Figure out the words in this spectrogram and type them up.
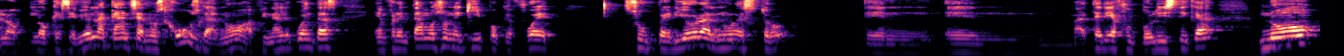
lo, lo, que se vio en la cancha nos juzga, ¿no? A final de cuentas, enfrentamos un equipo que fue superior al nuestro en, en materia futbolística, no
